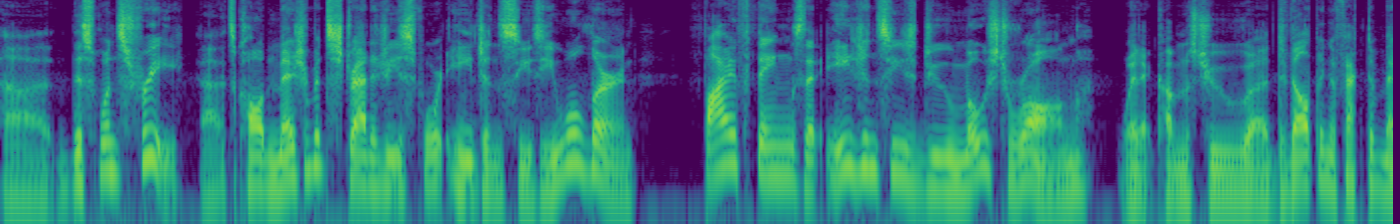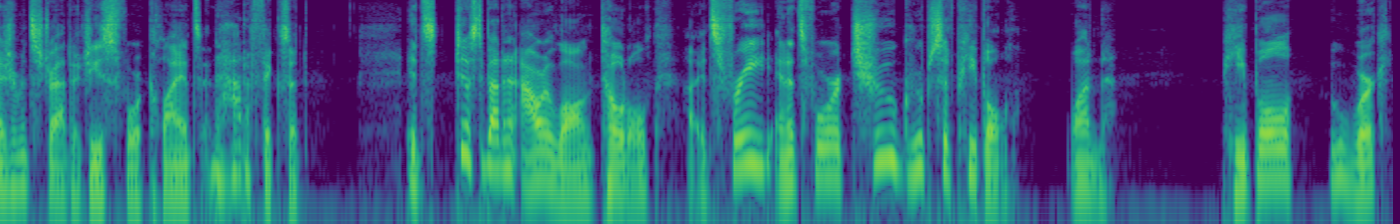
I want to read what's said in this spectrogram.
Uh, this one's free. Uh, it's called Measurement Strategies for Agencies. You will learn five things that agencies do most wrong when it comes to uh, developing effective measurement strategies for clients and how to fix it. It's just about an hour long total. Uh, it's free and it's for two groups of people. One, people who work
